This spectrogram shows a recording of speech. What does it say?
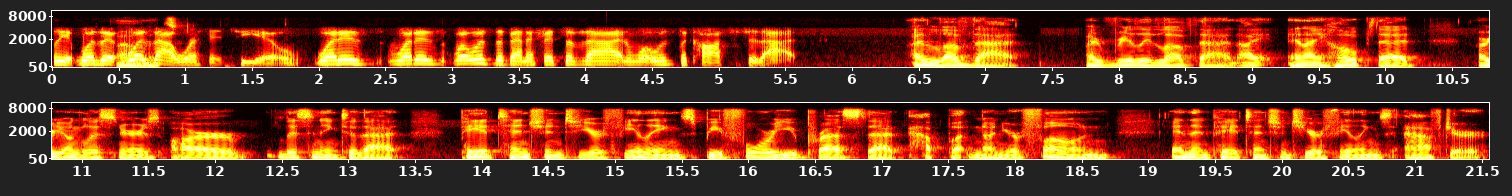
was it was that worth it to you? What is what is what was the benefits of that and what was the cost to that? I love that. I really love that. I and i hope that our young listeners are listening to that pay attention to your feelings before you press that app button on your phone and then pay attention to your feelings after.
